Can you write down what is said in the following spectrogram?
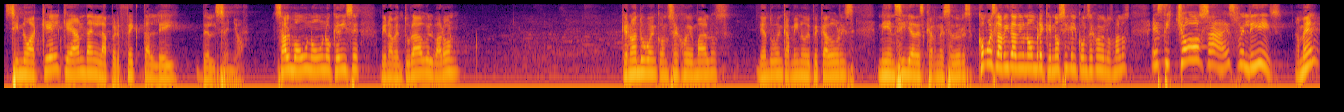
sino aquel que anda en la perfecta ley del Señor. Salmo 1.1 que dice, bienaventurado el varón que no anduvo en consejo de malos, ni anduvo en camino de pecadores, ni en silla de escarnecedores. ¿Cómo es la vida de un hombre que no sigue el consejo de los malos? Es dichosa, es feliz. Amén.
